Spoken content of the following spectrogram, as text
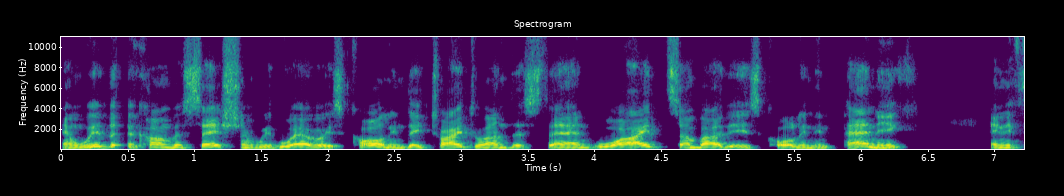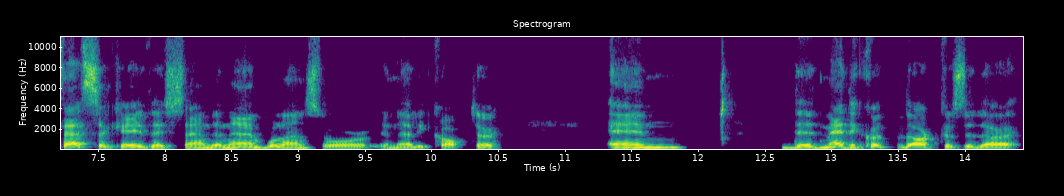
And with the conversation with whoever is calling they try to understand why somebody is calling in panic. And if that's the case they send an ambulance or an helicopter. And the medical doctors that are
